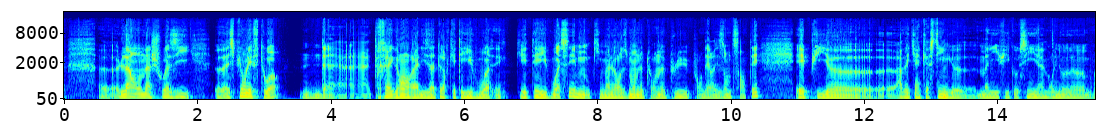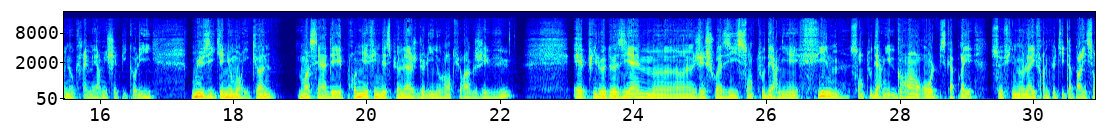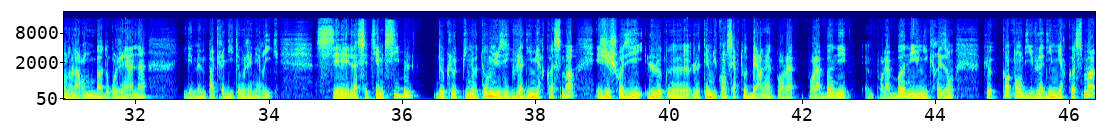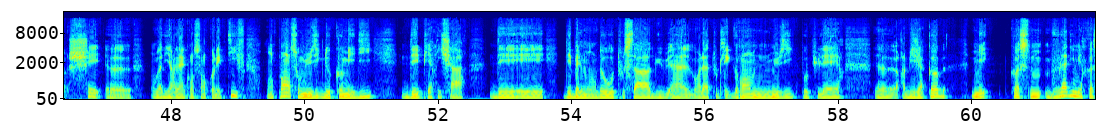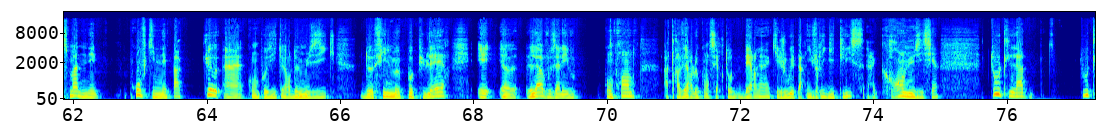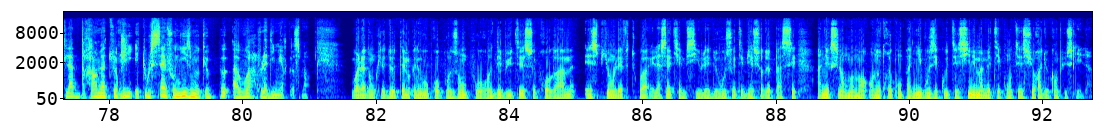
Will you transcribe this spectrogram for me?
Euh, là, on a choisi Espion lève-toi d'un très grand réalisateur qui était Yves Boisset, qui était qui malheureusement ne tourne plus pour des raisons de santé. Et puis avec un casting magnifique aussi, hein, Bruno Bruno Kremer, Michel Piccoli, musique Ennio Morricone. Moi, c'est un des premiers films d'espionnage de Lino Ventura que j'ai vu. Et puis le deuxième, euh, j'ai choisi son tout dernier film, son tout dernier grand rôle, puisqu'après ce film-là, il fera une petite apparition dans la rumba de Roger Hanin. Il est même pas crédité au générique. C'est La septième cible de Claude Pinoteau, musique Vladimir Kosma. Et j'ai choisi le, euh, le, thème du concerto de Berlin pour la, bonne et unique raison que quand on dit Vladimir Kosma, chez, euh, on va dire, l'inconscient collectif, on pense aux musiques de comédie des Pierre Richard, des, Belmondo, tout ça, hein, voilà, toutes les grandes musiques populaires, euh, Rabbi Jacob. Mais Vladimir Kosma prouve qu'il n'est pas que un compositeur de musique de films populaires. Et euh, là, vous allez comprendre à travers le concerto de Berlin qui est joué par Ivry Gitlis, un grand musicien, toute la, toute la dramaturgie et tout le symphonisme que peut avoir Vladimir Kosma. Voilà donc les deux thèmes que nous vous proposons pour débuter ce programme, Espion, lève-toi et la septième cible, et de vous souhaiter bien sûr de passer un excellent moment en notre compagnie. Vous écoutez Cinéma Mété Comté sur Radio Campus Lille.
